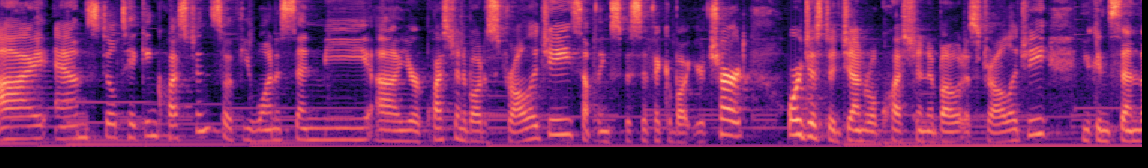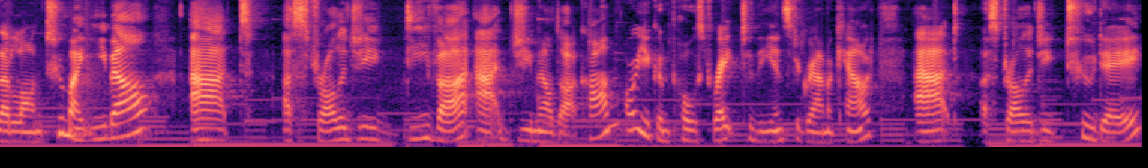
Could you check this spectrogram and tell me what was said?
I am still taking questions, so if you want to send me uh, your question about astrology, something specific about your chart, or just a general question about astrology, you can send that along to my email at astrologydiva at gmail.com, or you can post right to the Instagram account at astrology today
